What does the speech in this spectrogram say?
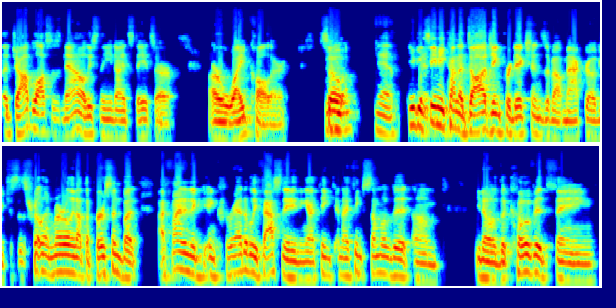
the job losses now, at least in the United States, are are white collar. So mm-hmm. yeah, you can see me kind of dodging predictions about macro because it's really I'm really not the person, but I find it incredibly fascinating. I think, and I think some of it, um, you know, the COVID thing.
